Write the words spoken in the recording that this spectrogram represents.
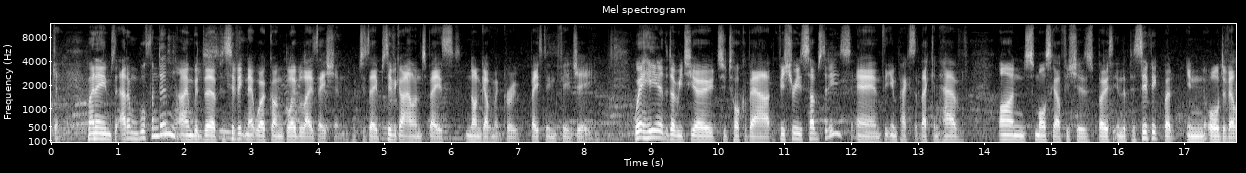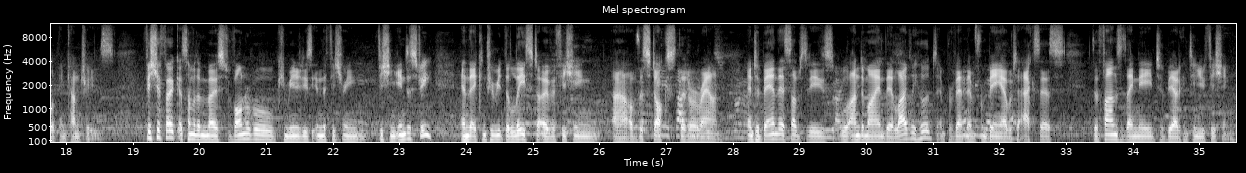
Okay. My name's Adam Wolfenden. I'm with the Pacific Network on Globalization, which is a Pacific Islands based non government group based in Fiji. We're here at the WTO to talk about fisheries subsidies and the impacts that that can have on small scale fishers, both in the Pacific but in all developing countries. Fisherfolk are some of the most vulnerable communities in the fishing, fishing industry, and they contribute the least to overfishing uh, of the stocks that are around and to ban their subsidies will undermine their livelihoods and prevent them from being able to access the funds that they need to be able to continue fishing.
